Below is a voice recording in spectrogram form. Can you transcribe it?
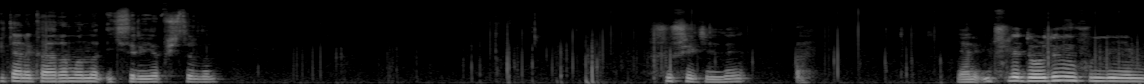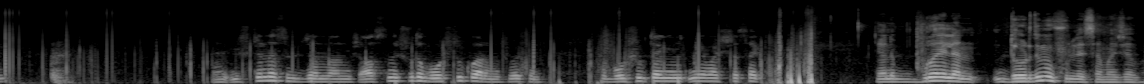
Bir tane kahramanlar iksiri yapıştırdım. Şu şekilde. Yani 3 ile 4'ü mü fullleyeyim? Yani 3'te nasıl düzen varmış? Aslında şurada boşluk varmış bakın. O boşluktan yürütmeye başlasak. Yani burayla 4'ü mü fulllesem acaba?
